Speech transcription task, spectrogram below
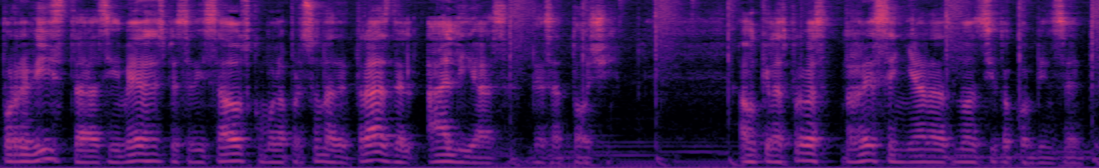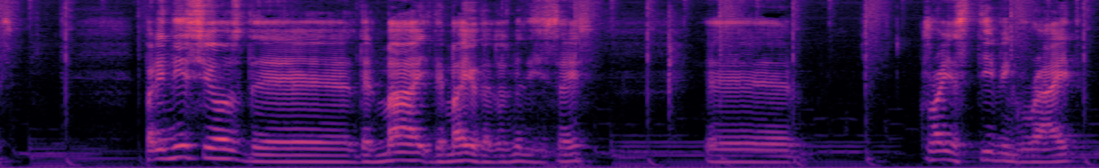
por revistas y medios especializados como la persona detrás del alias de Satoshi, aunque las pruebas reseñadas no han sido convincentes. Para inicios de, del de mayo del 2016, eh, Craig Steven Wright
